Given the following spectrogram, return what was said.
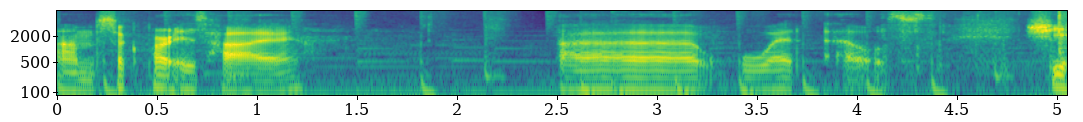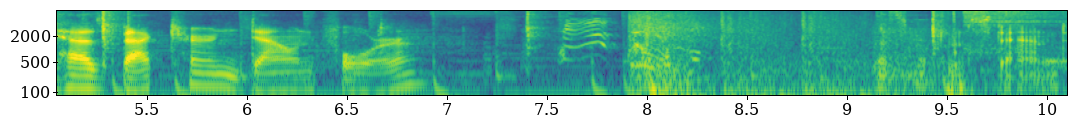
Um, second part is high. Uh, what else? She has back turn down four. Let's make them stand.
